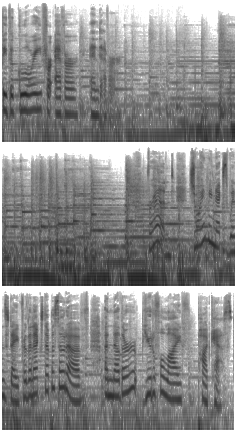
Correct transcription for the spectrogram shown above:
be the glory forever and ever. Join me next Wednesday for the next episode of Another Beautiful Life podcast.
